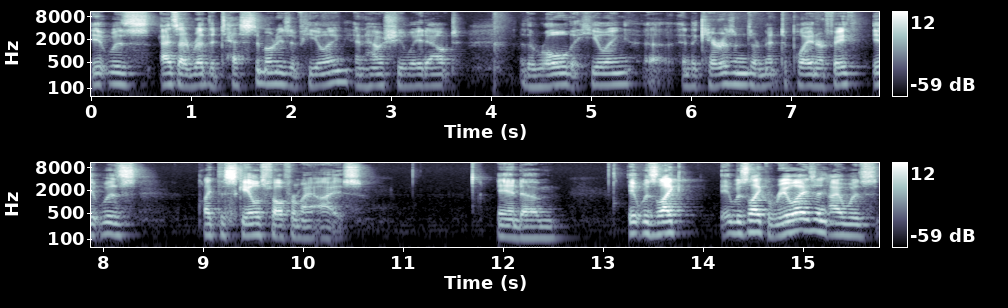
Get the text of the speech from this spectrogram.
It was as I read the testimonies of healing and how she laid out the role that healing uh, and the charisms are meant to play in our faith, it was like the scales fell from my eyes, and um, it was like it was like realizing I was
